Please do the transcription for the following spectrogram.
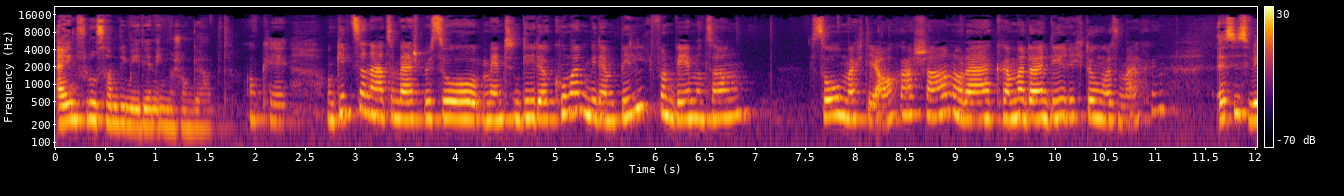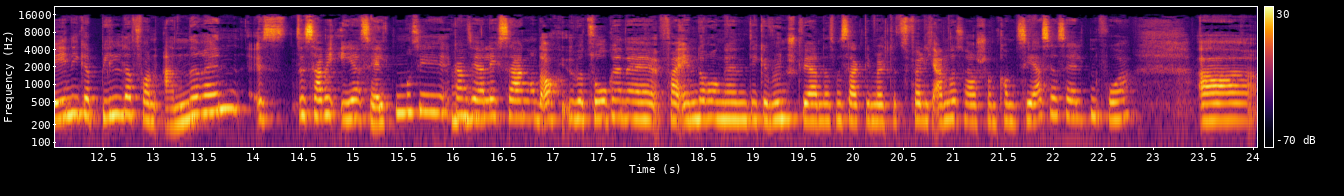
Einfluss haben die Medien immer schon gehabt. Okay. Und gibt es dann auch zum Beispiel so Menschen, die da kommen mit einem Bild von wem und sagen, so möchte ich auch ausschauen oder können wir da in die Richtung was machen? Es ist weniger Bilder von anderen. Es, das habe ich eher selten, muss ich ganz mhm. ehrlich sagen. Und auch überzogene Veränderungen, die gewünscht werden, dass man sagt, ich möchte jetzt völlig anders ausschauen, kommt sehr, sehr selten vor. Äh,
